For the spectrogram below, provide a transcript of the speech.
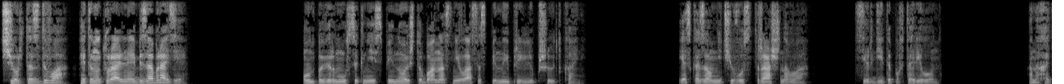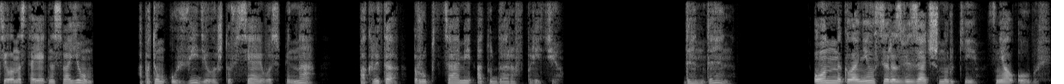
Чёрта с два, это натуральное безобразие. Он повернулся к ней спиной, чтобы она сняла со спины прилипшую ткань. Я сказал ничего страшного, сердито повторил он. Она хотела настоять на своем, а потом увидела, что вся его спина покрыта рубцами от ударов плетью. Дэн-Дэн. Он наклонился развязать шнурки, снял обувь.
